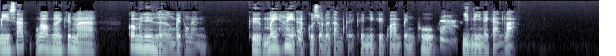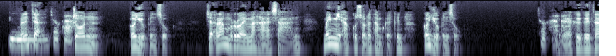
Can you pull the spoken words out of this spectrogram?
มีทรัพย์งอกเงยขึ้นมา ก็ไม่ได้เหลิงไปตรงนั้น คือไม่ให้อกุศลธรรมเกิดขึ้นนี่คือความเป็นผู้ยินดีในการละเพราะฉะนั้นจะจน ก็อยู่เป็นสุข จะร่ำรวยมหาศาล ไม่มีอกุศลธรรมเกิดขึ้น ก็อยู่เป็นสุขโอเคคือคือถ้า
